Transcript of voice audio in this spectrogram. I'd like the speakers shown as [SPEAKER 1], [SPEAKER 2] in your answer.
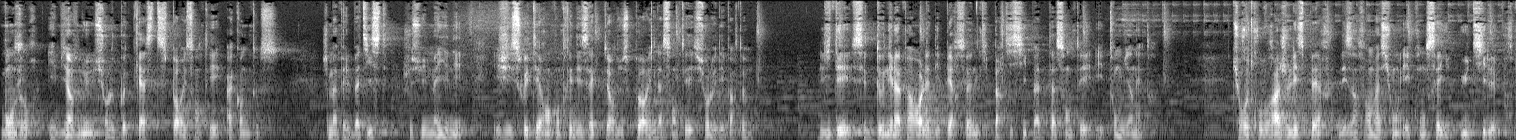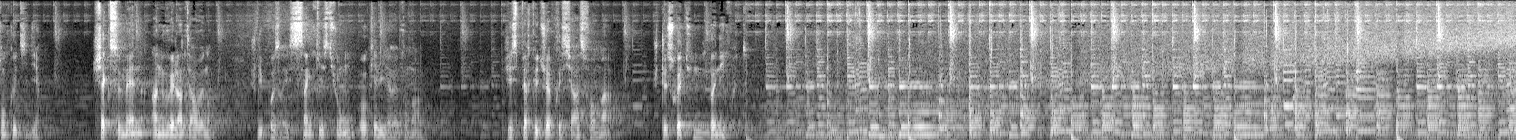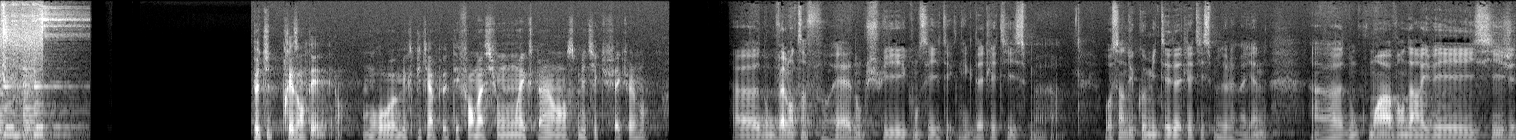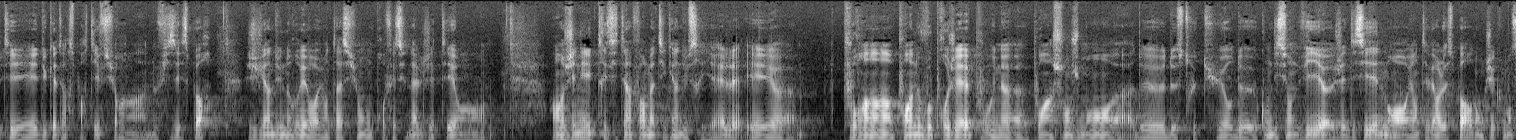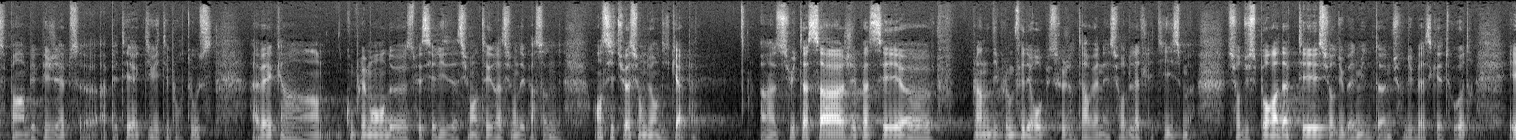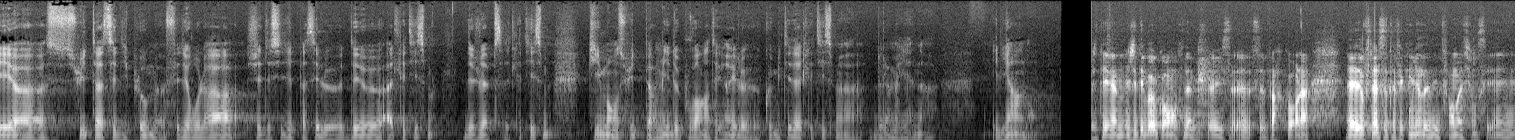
[SPEAKER 1] Bonjour et bienvenue sur le podcast Sport et Santé à Cantos. Je m'appelle Baptiste, je suis mayennais et j'ai souhaité rencontrer des acteurs du sport et de la santé sur le département. L'idée, c'est de donner la parole à des personnes qui participent à ta santé et ton bien-être. Tu retrouveras, je l'espère, des informations et conseils utiles pour ton quotidien. Chaque semaine, un nouvel intervenant. Je lui poserai 5 questions auxquelles il répondra. J'espère que tu apprécieras ce format. Je te souhaite une bonne écoute. Peux-tu te présenter En gros, m'expliquer un peu tes formations, expériences, métiers que tu fais actuellement
[SPEAKER 2] euh, donc Valentin Forêt, donc je suis conseiller technique d'athlétisme euh, au sein du comité d'athlétisme de la Mayenne. Euh, donc moi, avant d'arriver ici, j'étais éducateur sportif sur un, office des sports. Je viens d'une réorientation professionnelle. J'étais en, en, génie électricité informatique industrielle et pour un, nouveau projet, pour, un changement euh, de, structure, de conditions de vie, euh, j'ai décidé de m'orienter vers le sport. Donc j'ai commencé par un BPGEPS APT, Activité pour tous, avec un complément de spécialisation, intégration des personnes en situation de handicap. Euh, suite à ça, j'ai passé plein de diplômes fédéraux puisque j'intervenais sur de l'athlétisme, sur du sport adapté, sur du badminton, sur du basket ou autre. Et euh, suite à ces diplômes fédéraux-là, j'ai décidé de passer le DE athlétisme, DGEPS athlétisme, qui m'a ensuite permis de pouvoir intégrer le comité d'athlétisme de la Mayenne il y a un an.
[SPEAKER 1] J'étais pas au courant au final que tu avais ce, ce parcours-là. Au final, ça t'a fait combien d'années de formation
[SPEAKER 2] euh,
